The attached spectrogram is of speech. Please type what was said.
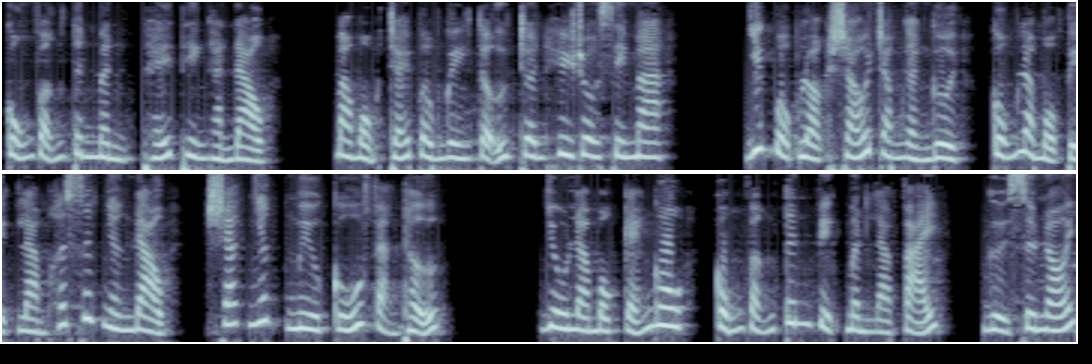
cũng vẫn tin mình thế thiên hành đạo, mà một trái bom nguyên tử trên Hiroshima giết một loạt 600.000 người cũng là một việc làm hết sức nhân đạo, sát nhất miêu cứu vạn thử. Dù là một kẻ ngu cũng vẫn tin việc mình là phải, người xưa nói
